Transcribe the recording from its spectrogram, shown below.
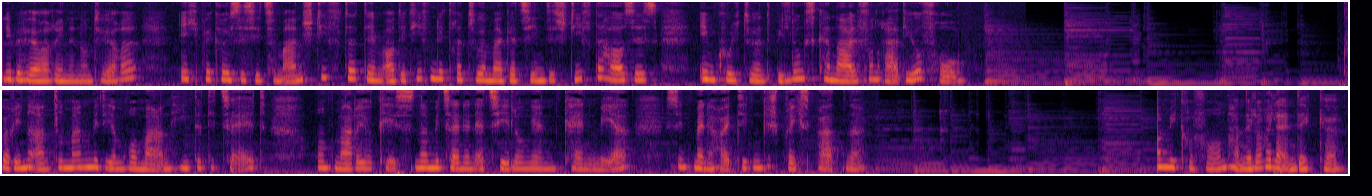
Liebe Hörerinnen und Hörer, ich begrüße Sie zum Anstifter, dem auditiven Literaturmagazin des Stifterhauses im Kultur- und Bildungskanal von Radio Froh. Corinna Antelmann mit ihrem Roman Hinter die Zeit und Mario Kessner mit seinen Erzählungen Kein Meer sind meine heutigen Gesprächspartner. Am Mikrofon Hannelore Leindecker.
